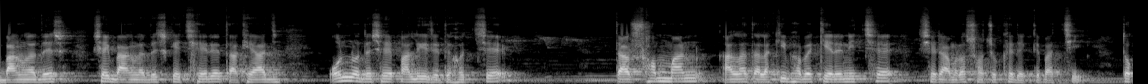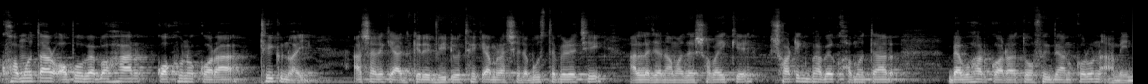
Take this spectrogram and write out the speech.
বাংলাদেশ, সেই বাংলাদেশকে ছেড়ে তাকে আজ অন্য দেশে পালিয়ে যেতে হচ্ছে। তার সম্মান আল্লাহ তালা কীভাবে কেড়ে নিচ্ছে সেটা আমরা সচক্ষে দেখতে পাচ্ছি। তো ক্ষমতার অপব্যবহার কখনো করা ঠিক নয়। আশা রাখি আজকের এই ভিডিও থেকে আমরা সেটা বুঝতে পেরেছি। আল্লাহ যেন আমাদের সবাইকে সঠিকভাবে ক্ষমতার ব্যবহার করা তৌফিক দান করুন, আমিন।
